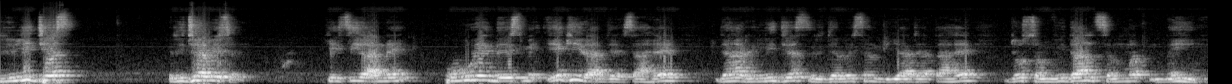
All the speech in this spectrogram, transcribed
रिलीजियस रिजर्वेशन केसीआर ने पूरे देश में एक ही राज्य ऐसा है जहां रिलीजियस रिजर्वेशन दिया जाता है जो संविधान सम्मत नहीं है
